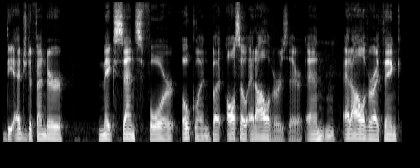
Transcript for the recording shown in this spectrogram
the edge defender makes sense for Oakland, but also Ed Oliver is there. And mm-hmm. Ed Oliver, I think,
